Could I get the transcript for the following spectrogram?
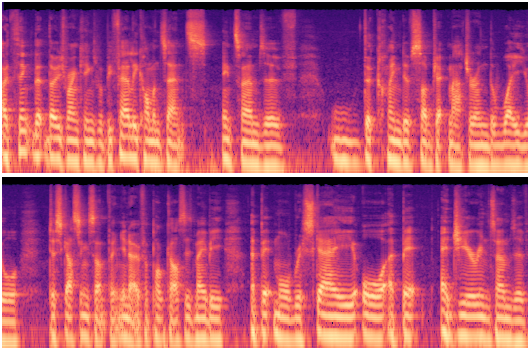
I think that those rankings would be fairly common sense in terms of the kind of subject matter and the way you're discussing something. You know, if a podcast is maybe a bit more risque or a bit edgier in terms of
